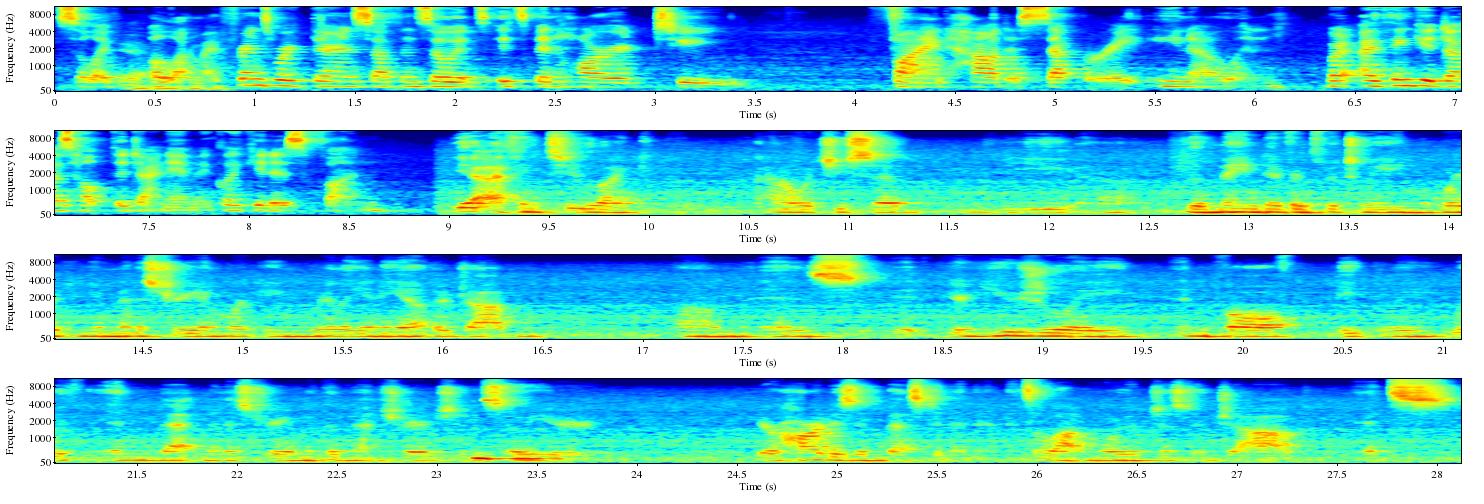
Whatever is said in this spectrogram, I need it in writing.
so like Yeah. a lot of my friends work there and stuff and so it's it's been hard to find how to separate you know and but i think it does help the dynamic like it is fun Yeah, I think too, like kind of what you said, the uh, the main difference between working in ministry and working really any other job um, is it, you're usually involved deeply within that ministry and within that church, and so Mhm. your your heart is invested in it. It's a lot more than just a job. It's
